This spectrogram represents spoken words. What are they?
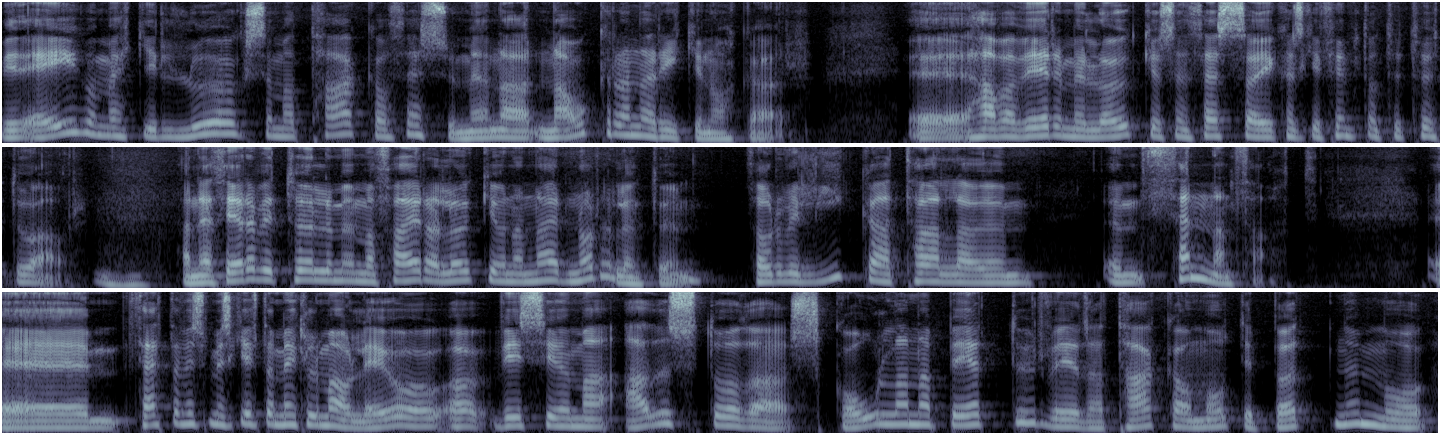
við eigum ekki lög sem að taka á þessu meðan að nágrannaríkin okkar eh, hafa verið með lögjöf sem þessa í kannski 15-20 ár. Mm -hmm. Þannig að þegar við tölum um að færa lögjöfuna nær Norrlöndum þá erum við líka að tala um, um þennan þátt. Um, þetta finnst mér skipta miklu máli og, og við séum að aðstóða skólana betur við að taka á móti börnum og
